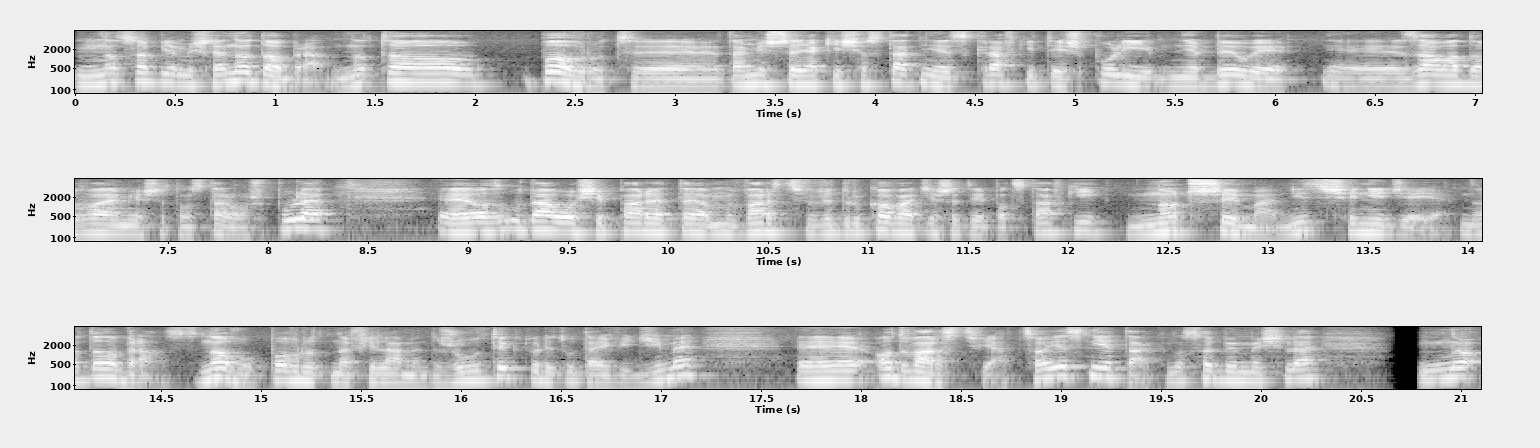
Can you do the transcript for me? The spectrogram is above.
no sobie myślę, no dobra, no to powrót. E, tam jeszcze jakieś ostatnie skrawki tej szpuli były. E, załadowałem jeszcze tą starą szpulę. E, udało się parę tam warstw wydrukować jeszcze tej podstawki. No trzyma, nic się nie dzieje. No dobra, znowu powrót na filament żółty, który tutaj widzimy. Odwarstwia. Co jest nie tak? No sobie myślę, no,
